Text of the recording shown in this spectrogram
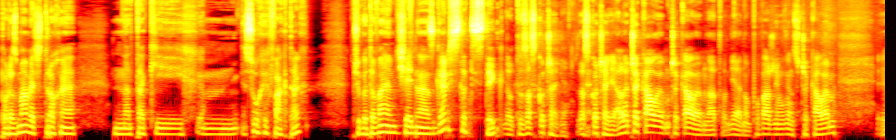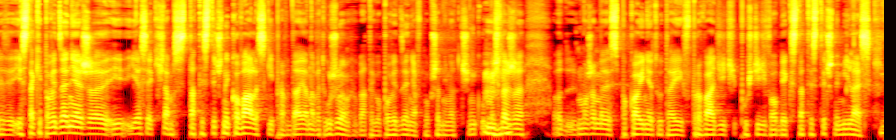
porozmawiać trochę na takich mm, suchych faktach, przygotowałem dzisiaj dla nas garść statystyk. No to zaskoczenie, zaskoczenie, ale czekałem, czekałem na to. Nie, no poważnie mówiąc, czekałem. Y, Jest takie powiedzenie, że jest jakiś tam statystyczny Kowalski, prawda? Ja nawet użyłem chyba tego powiedzenia w poprzednim odcinku. Myślę, że możemy spokojnie tutaj wprowadzić i puścić w obieg statystyczny Mileski.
